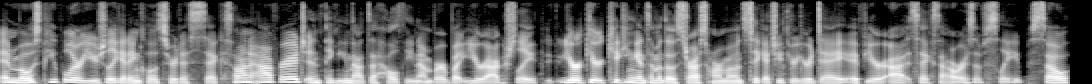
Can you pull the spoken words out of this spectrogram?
And most people are usually getting closer to six on average and thinking that's a healthy number, but you're actually, you're, you're kicking in some of those stress hormones to get you through your day if you're at six hours of sleep. So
